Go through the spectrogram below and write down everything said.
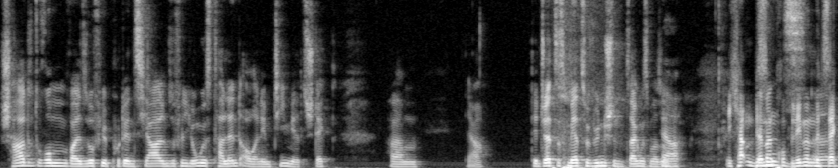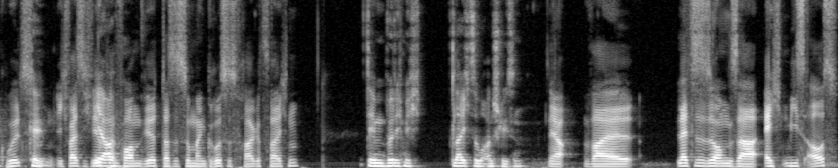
Schade drum, weil so viel Potenzial und so viel junges Talent auch in dem Team jetzt steckt. Ähm, ja, den Jets ist mehr zu wünschen, sagen wir es mal so. Ja. Ich habe ein bisschen Probleme mit äh, Zach Wilson. Okay. Ich weiß nicht, wie ja. er performen wird. Das ist so mein größtes Fragezeichen. Dem würde ich mich gleich so anschließen. Ja, weil letzte Saison sah echt mies aus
